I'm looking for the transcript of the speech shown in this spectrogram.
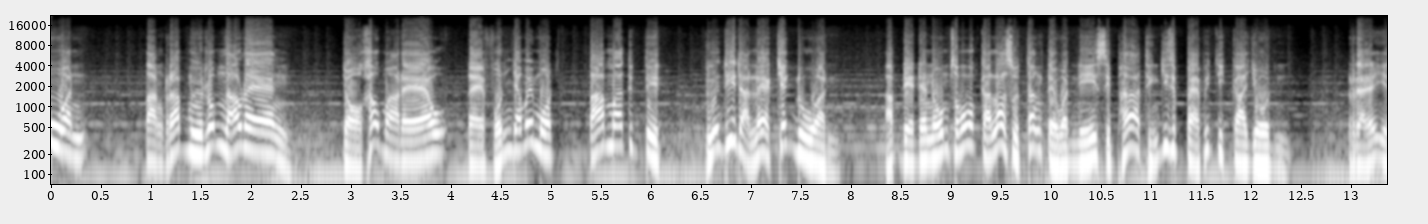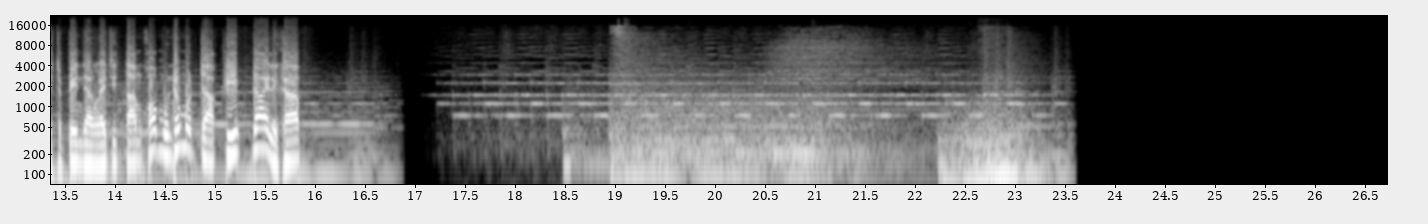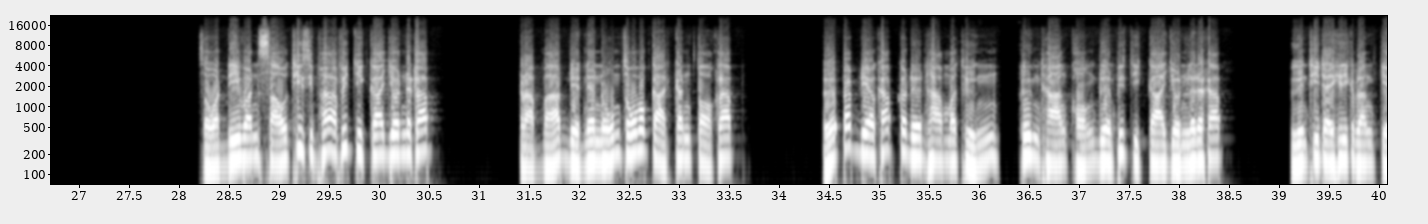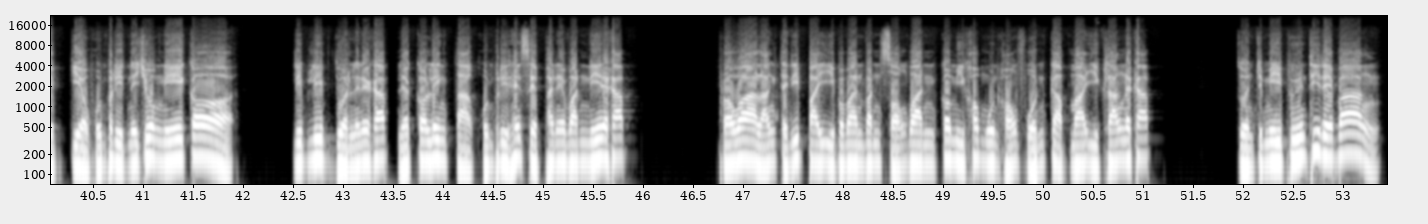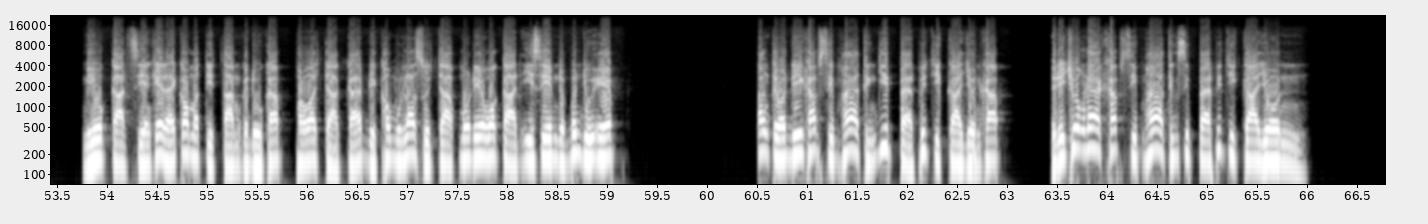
ด่วน ต่างรับมือลมหนาวแรง จ่อเข้ามาแล้ว แต่ฝนยังไม่หมด ตามมาติดๆพื้นที่ด่านแรกเช็คด่วน อัปเดตแนวโน้มสภาพอากาศล่าสุดตั้งแต่วันนี้ 15-28 พฤศจิกายน รายละเอียดจะเป็นอย่างไรติดตามข้อมูลทั้งหมดจากคลิปได้เลยครับ สวัสดีวันเสาร์ที่ 15 พฤศจิกายนนะครับ กลับมาอัปเดตแนวโน้มสภาพอากาศกันต่อครับเออแป๊บเดียวครับก็เดินทางมาถึงครึ่งทางของเดือนพฤศจิกายนแล้วนะครับ พื้นที่ใดที่กำลังเก็บเกี่ยวผลผลิตในช่วงนี้ก็รีบๆด่วนเลยนะครับ แล้วก็เร่งตากผลผลิตให้เสร็จภายในวันนี้นะครับ เพราะว่าหลังจากนี้ไปอีกประมาณวัน 2 วัน ก็มีข้อมูลของฝนกลับมาอีกครั้งนะครับ ส่วนจะมีพื้นที่ใดบ้าง มีโอกาสเสี่ยงแค่ไหนก็มาติดตามกันดูครับ เพราะว่าจากการอัปเดตข้อมูลล่าสุดจากโมเดลอากาศ ECMWF ตั้งแต่วันนี้ครับ 15-28 พฤศจิกายนครับโดยในช่วงแรกครับ 15-18 พฤศจิกายน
